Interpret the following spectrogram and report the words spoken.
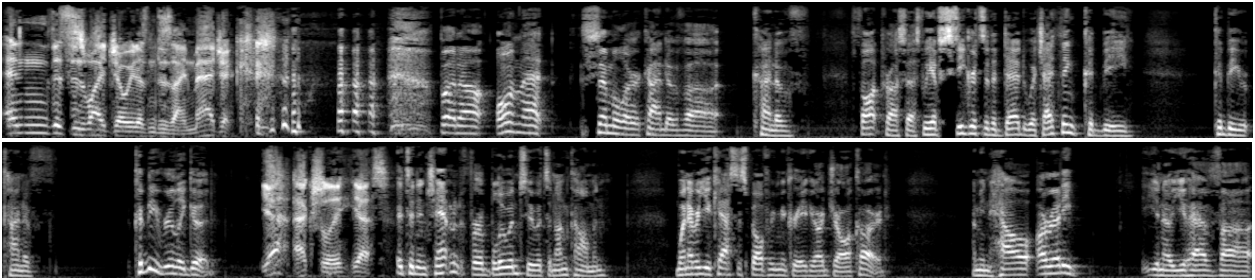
and this is why Joey doesn't design magic. But uh, on that similar kind of uh, kind of thought process, we have Secrets of the Dead, which I think could be could be kind of could be really good. yeah, actually, yes. It's an enchantment for a blue and two. It's an uncommon. Whenever you cast a spell from your graveyard, draw a card. I mean, how already, you know, you have uh,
